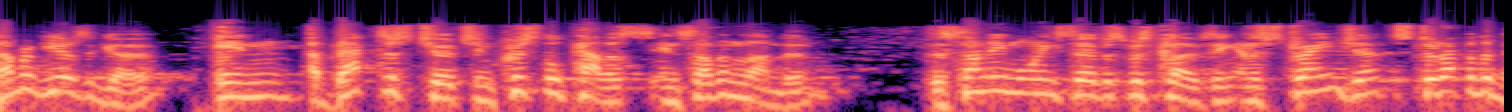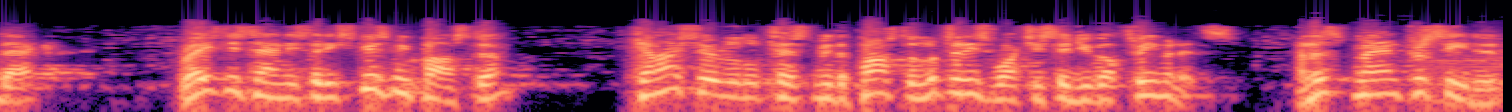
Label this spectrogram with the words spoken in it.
number of years ago, in a Baptist church in Crystal Palace in southern London, the Sunday morning service was closing and a stranger stood up at the back, raised his hand, he said, excuse me, pastor, can I share a little testimony? The pastor looked at his watch, he said, you've got three minutes. And this man proceeded,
